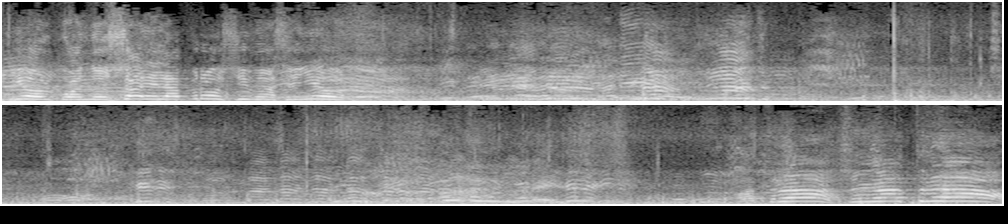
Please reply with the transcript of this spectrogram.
Señor, cuando sale la próxima, señor. ¡Atrás! ¡Llega atrás!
